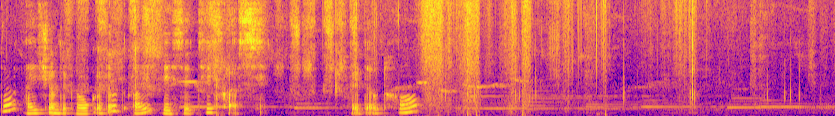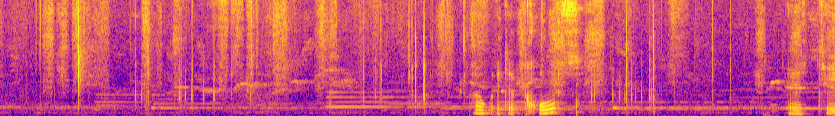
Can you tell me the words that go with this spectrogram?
და აი შემდეგ გავუკეთოთ აი ესეთი ხასი. ხედავთ ხო? გავუკეთებთ ყურს. ერთი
